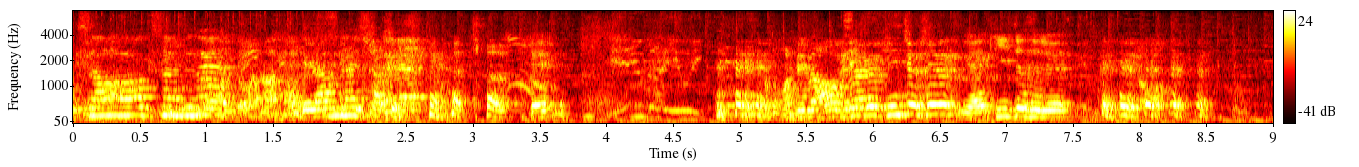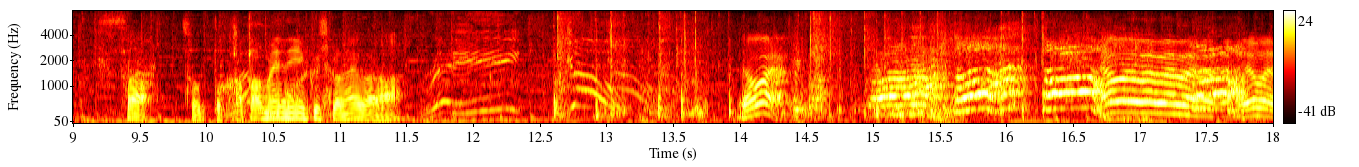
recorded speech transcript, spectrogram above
青木さんは青木さんでね。負けらんないしかね青木さんが緊張してる。いや緊張する。さあちょっと固めに行くしかないかな。やばい。やばい。やばい。やばい。やばい。やばい。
